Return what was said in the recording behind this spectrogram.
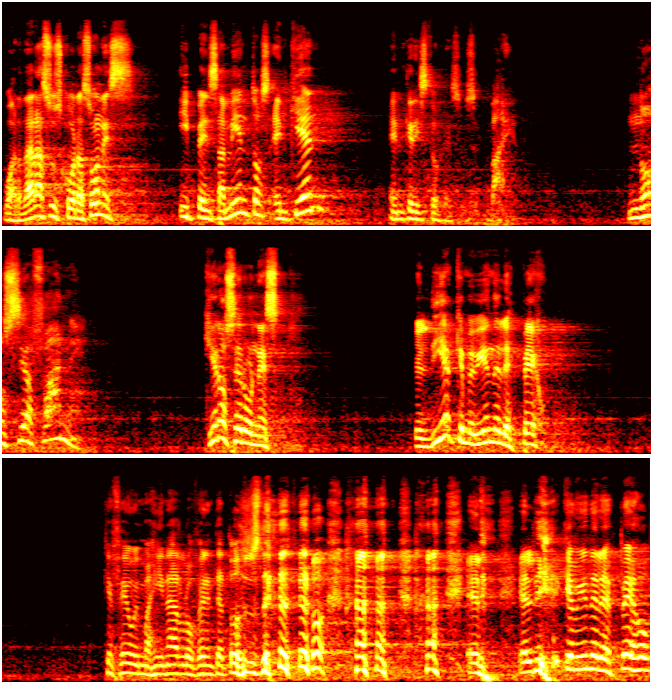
guardará sus corazones y pensamientos en quién? En Cristo Jesús. Vaya, no se afane. Quiero ser honesto. El día que me viene el espejo Qué feo imaginarlo frente a todos ustedes, el, día que me viene el espejo,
